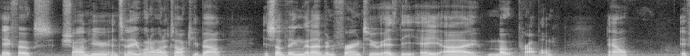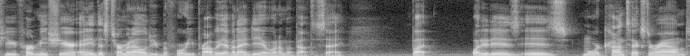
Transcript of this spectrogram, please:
Hey folks, Sean here, and today what I want to talk to you about is something that I've been referring to as the AI moat problem. Now, if you've heard me share any of this terminology before, you probably have an idea what I'm about to say. But what it is, is more context around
